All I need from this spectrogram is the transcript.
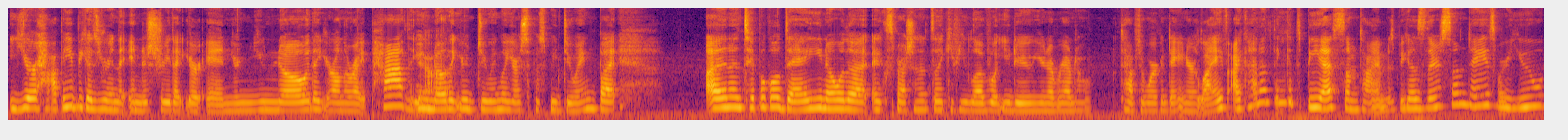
you're happy because you're in the industry that you're in. You you know that you're on the right path. You Yeah. know that you're doing what you're supposed to be doing, but on a typical day, you know, with the expression that's like if you love what you do, you're never going to to have to work a day in your life. I kind of think it's BS sometimes because there's some days where you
